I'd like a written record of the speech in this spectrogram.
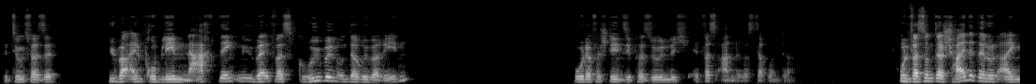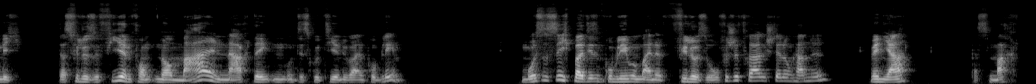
beziehungsweise über ein Problem nachdenken, über etwas grübeln und darüber reden? Oder verstehen Sie persönlich etwas anderes darunter? Und was unterscheidet denn nun eigentlich das Philosophieren vom normalen Nachdenken und Diskutieren über ein Problem? Muss es sich bei diesem Problem um eine philosophische Fragestellung handeln? Wenn ja, was macht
